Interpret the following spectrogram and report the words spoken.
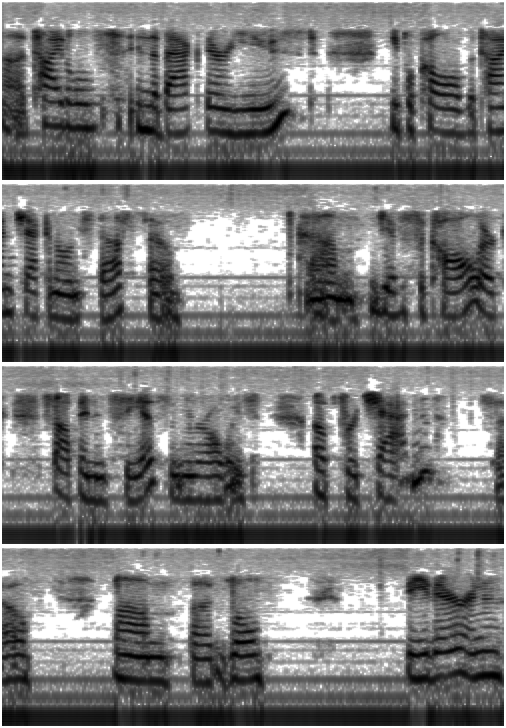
uh, titles in the back they're used. People call all the time checking on stuff, so um, give us a call or stop in and see us, and we're always up for chatting. So, um, but we'll be there in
